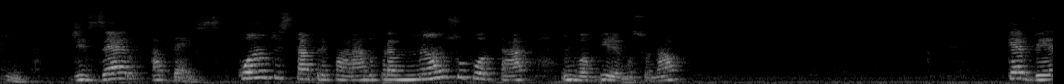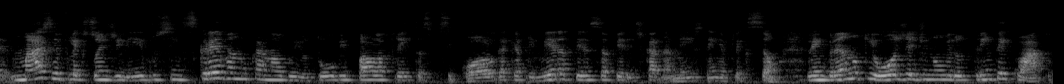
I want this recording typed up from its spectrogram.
Quinta, de 0 a 10, quanto está preparado para não suportar um vampiro emocional? Quer ver mais reflexões de livros? Se inscreva no canal do YouTube Paula Freitas Psicóloga, que a primeira terça-feira de cada mês tem reflexão. Lembrando que hoje é de número 34.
